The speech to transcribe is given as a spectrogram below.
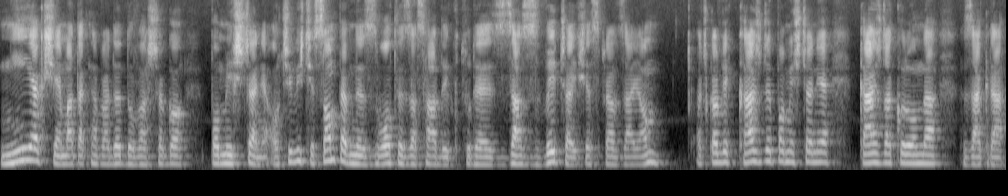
nijak się ma tak naprawdę do Waszego pomieszczenia. Oczywiście są pewne złote zasady, które zazwyczaj się sprawdzają, aczkolwiek każde pomieszczenie, każda kolumna zagra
